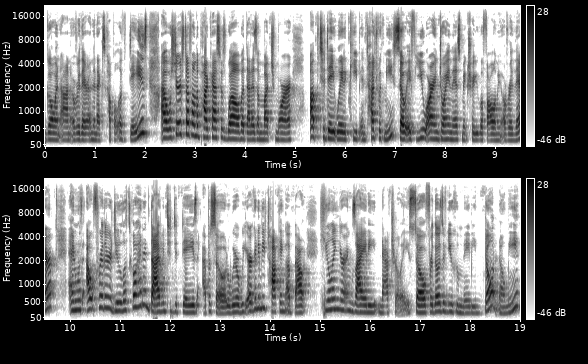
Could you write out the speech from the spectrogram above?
going on over there in the next couple of days. I will share stuff on the podcast as well, but that is a much more up to date way to keep in touch with me. So if you are enjoying this, make sure you go follow me over there. And without further ado, let's go ahead and dive into today's episode where we are going to be talking about healing your anxiety naturally. So for those of you who maybe don't know me,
